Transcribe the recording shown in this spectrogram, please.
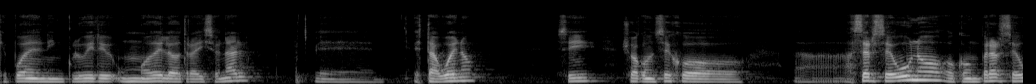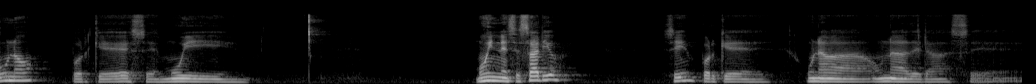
que pueden incluir un modelo tradicional, eh, está bueno. ¿sí? Yo aconsejo hacerse uno o comprarse uno porque es eh, muy, muy necesario, ¿sí? porque una, una de las eh,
